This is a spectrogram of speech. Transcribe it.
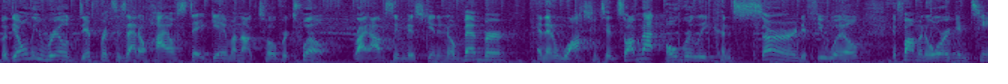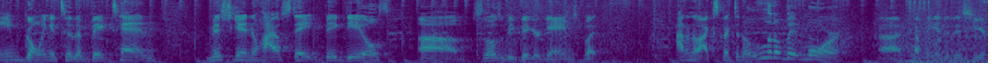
But the only real difference is that Ohio State game on October 12th, right? Obviously, Michigan in November, and then Washington. So I'm not overly concerned, if you will, if I'm an Oregon team going into the Big Ten. Michigan, Ohio State, big deals. Um, so those would be bigger games. But I don't know. I expected a little bit more uh, coming into this year.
